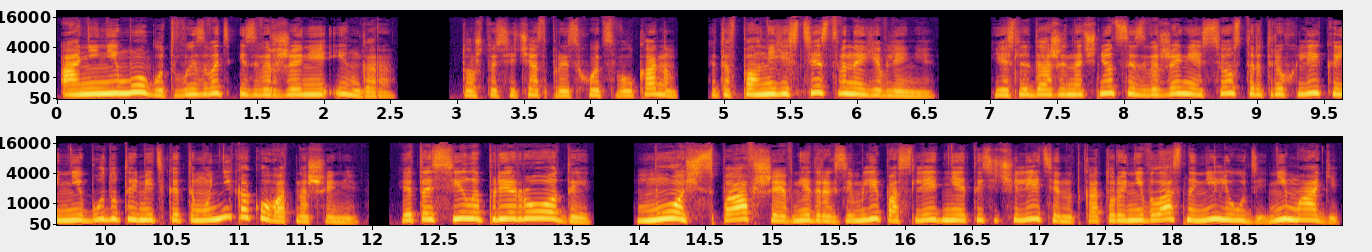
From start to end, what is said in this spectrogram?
Они не могут вызвать извержение Ингара. То, что сейчас происходит с вулканом, это вполне естественное явление. Если даже начнется извержение, сестры трехликой не будут иметь к этому никакого отношения. Это сила природы, мощь, спавшая в недрах земли последнее тысячелетие, над которой не властны ни люди, ни маги,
